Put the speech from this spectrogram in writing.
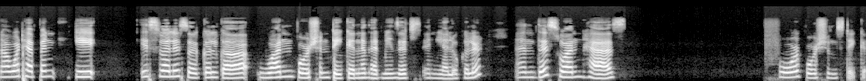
Now what happened कि इस वाले सर्कल का वन पोर्शन टेकन है that means it's in yellow colour and this one has four portions taken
